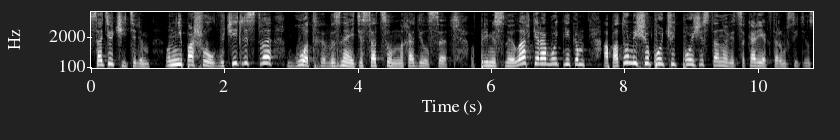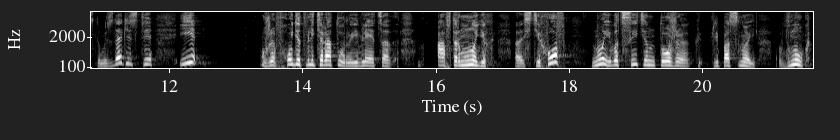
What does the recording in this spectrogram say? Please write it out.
стать учителем. Он не пошел в учительство. Год, вы знаете, с отцом находился в примесной лавке работником, а потом еще по, чуть позже становится корректором в Сытинском издательстве и уже входит в литературу, является автором многих э, стихов. Ну и вот Сытин тоже крепостной внук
